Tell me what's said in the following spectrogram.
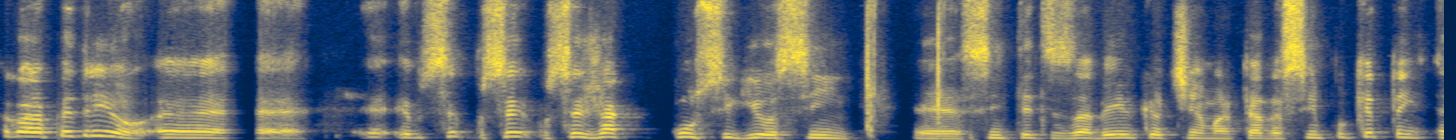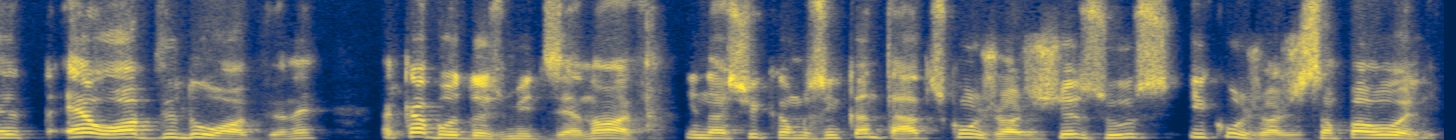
Agora, Pedrinho, é, é você, você, você, já conseguiu assim é, sintetizar bem o que eu tinha marcado assim, porque tem, é, é óbvio do óbvio, né? Acabou 2019 e nós ficamos encantados com o Jorge Jesus e com o Jorge Sampaoli.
